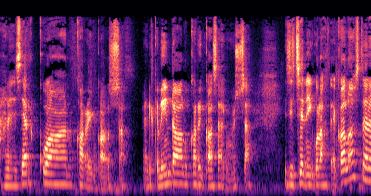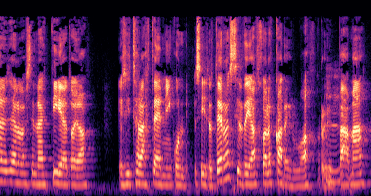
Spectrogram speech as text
hänen serkkuaan Karin kanssa. Eli Linda on ollut Karin kanssa sängyssä. Ja sitten se niinku lähtee kalastelemaan selvästi näitä tietoja. Ja sitten se lähtee niinku siitä terassilta jatkoille Karin luo ryyppäämään. Mm.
